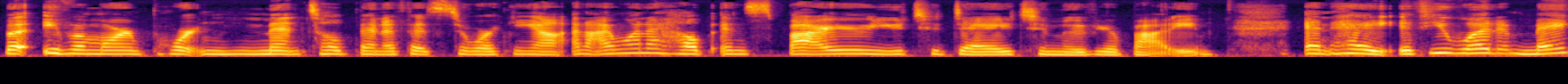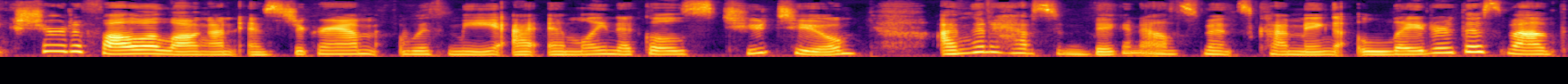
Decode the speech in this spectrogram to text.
but even more important mental benefits to working out and i want to help inspire you today to move your body and hey if you would make sure to follow along on instagram with me at emily nichols 22 i'm going to have some big announcements coming later this month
